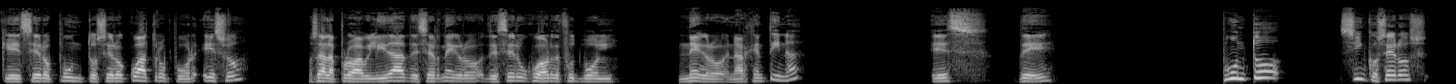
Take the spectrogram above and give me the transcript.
que es 0.04 por eso. O sea, la probabilidad de ser negro, de ser un jugador de fútbol negro en Argentina, es de punto cinco ceros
